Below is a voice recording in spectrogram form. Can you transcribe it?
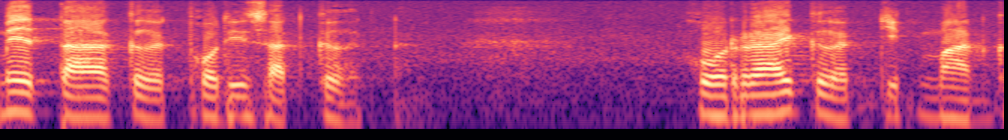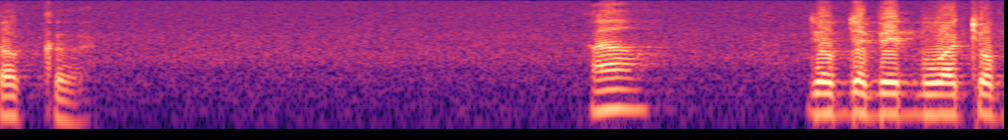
เมตตาเกิดโพธิสัตว์เกิด โหดร้ายเกิดจิตมานก็เกิดอ้าวโยมจะเป็นบัวจม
